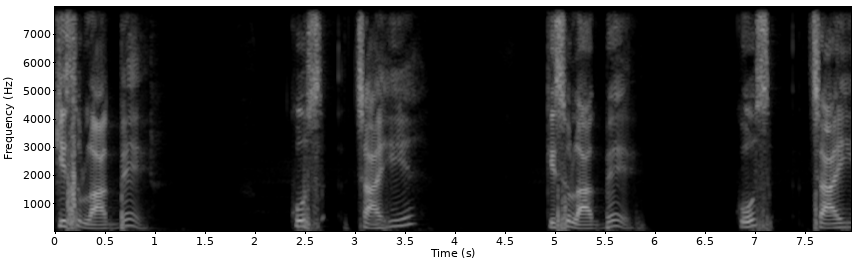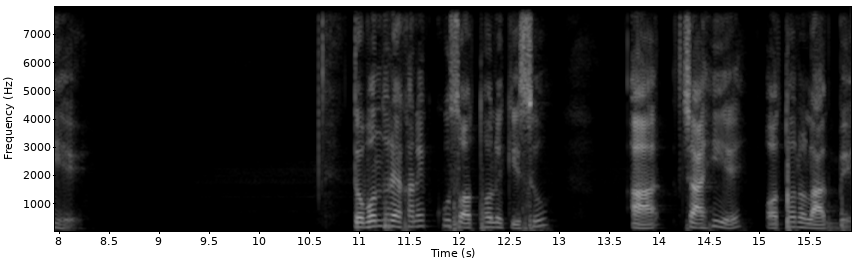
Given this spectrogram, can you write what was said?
কিছু লাগবে? কুছ চাহিয়ে? কিছু লাগবে? কুছ চাহিয়ে তো বন্ধুরা, এখানে কুছ অর্থ হলো কিছু, আর চাহিয়ে অর্থ হলো লাগবে।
